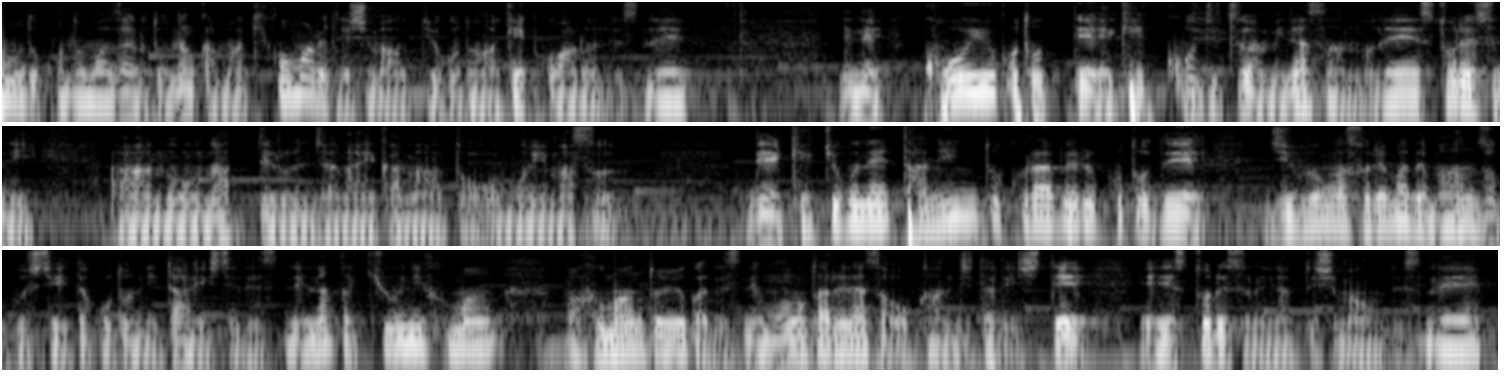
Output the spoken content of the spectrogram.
むと好まざるとなんか巻き込まれてしまうっていうことが結構あるんですね。でねこういうことって結構実は皆さんのねストレスにあのなってるんじゃないかなと思います。で結局ね他人と比べることで自分がそれまで満足していたことに対してですねなんか急に不満、まあ、不満というかですね物足りなさを感じたりして、えー、ストレスになってしまうんですね。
